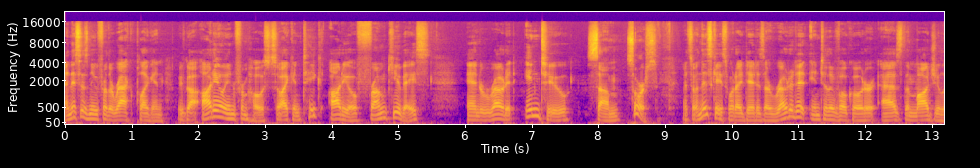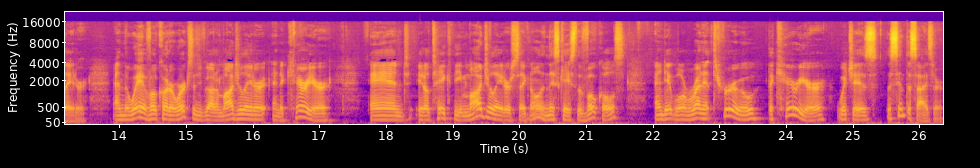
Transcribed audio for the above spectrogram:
And this is new for the Rack plugin. We've got audio in from host, so I can take audio from Cubase and route it into some source. And so in this case, what I did is I routed it into the vocoder as the modulator. And the way a vocoder works is you've got a modulator and a carrier, and it'll take the modulator signal, in this case the vocals, and it will run it through the carrier, which is the synthesizer.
